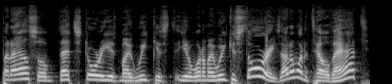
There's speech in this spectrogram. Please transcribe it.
But I also that story is my weakest, you know, one of my weakest stories. I don't want to tell that.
